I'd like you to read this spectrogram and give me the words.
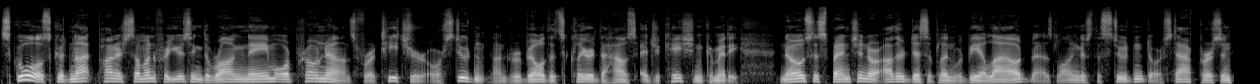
Schools could not punish someone for using the wrong name or pronouns for a teacher or student under a bill that's cleared the House Education Committee. No suspension or other discipline would be allowed as long as the student or staff person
